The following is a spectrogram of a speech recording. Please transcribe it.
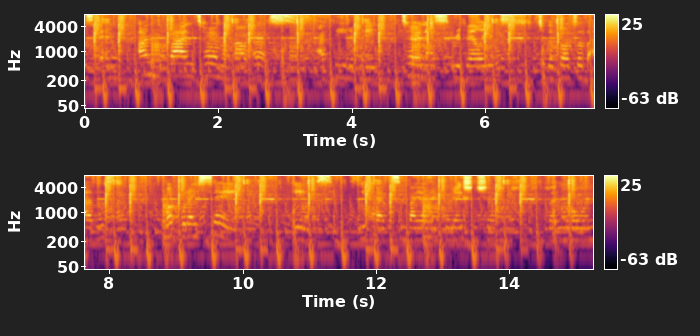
Was an undefined term about us. I feel it may turn us rebellious to the thoughts of others. What would I say is we have a symbiotic relationship that no one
